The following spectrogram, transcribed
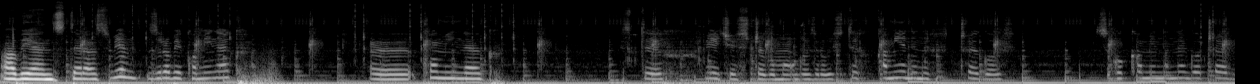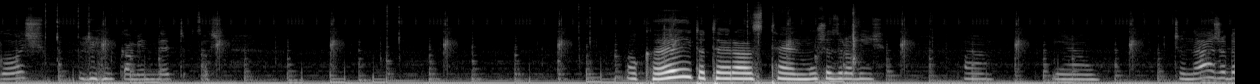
A więc teraz wiem, zrobię kominek. Kominek z tych, wiecie z czego mogę zrobić? Z tych kamiennych czegoś. Z tego kamiennego czegoś. Kamienne coś. Okej, to teraz ten muszę zrobić. A, nie. Czy na, żeby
